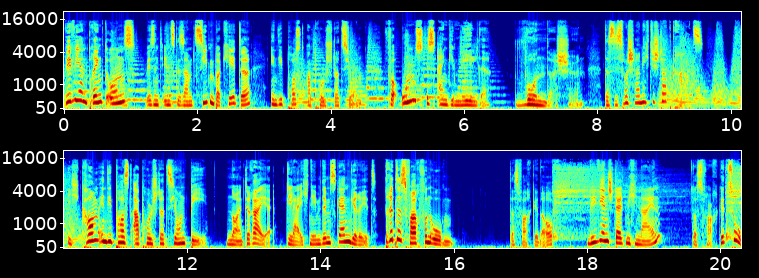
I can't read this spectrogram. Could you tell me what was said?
Vivian bringt uns, wir sind insgesamt sieben Pakete, in die Postabholstation. Vor uns ist ein Gemälde. Wunderschön. Das ist wahrscheinlich die Stadt Graz. Ich komme in die Postabholstation B, neunte Reihe, gleich neben dem Scangerät. Drittes Fach von oben. Das Fach geht auf. Vivian stellt mich hinein. Das Fach geht zu.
